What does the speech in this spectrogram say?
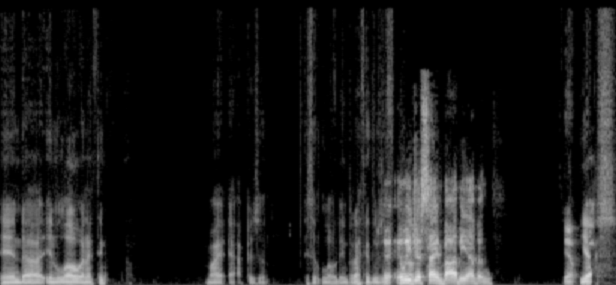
and uh, in low. And I think my app isn't isn't loading, but I think there's. A, And we just signed Bobby Evans. Yep. yes.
